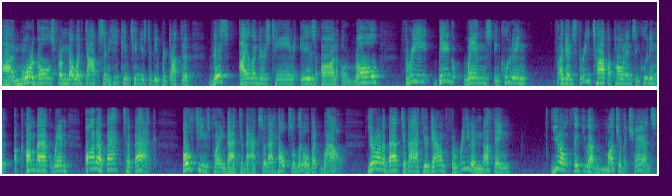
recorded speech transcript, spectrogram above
uh, more goals from Noah Dobson. He continues to be productive. This Islanders team is on a roll. Three big wins, including against three top opponents, including a, comeback win on a back to back. Both teams playing back to back, so that helps a little. But wow, you're on a back to back. You're down three to nothing. You don't think you have much of a chance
